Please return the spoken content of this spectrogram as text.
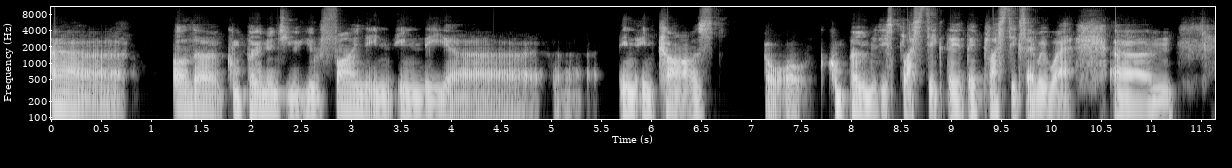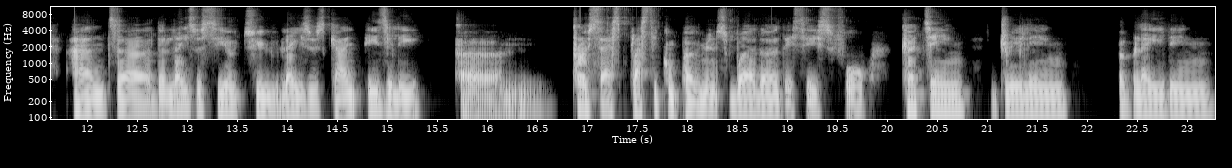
uh, other component you, you'll find in in the uh, in in cars or, or, component is plastic. They they're plastics everywhere. Um, and uh, the laser CO2 lasers can easily um, process plastic components, whether this is for cutting, drilling, ablating,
